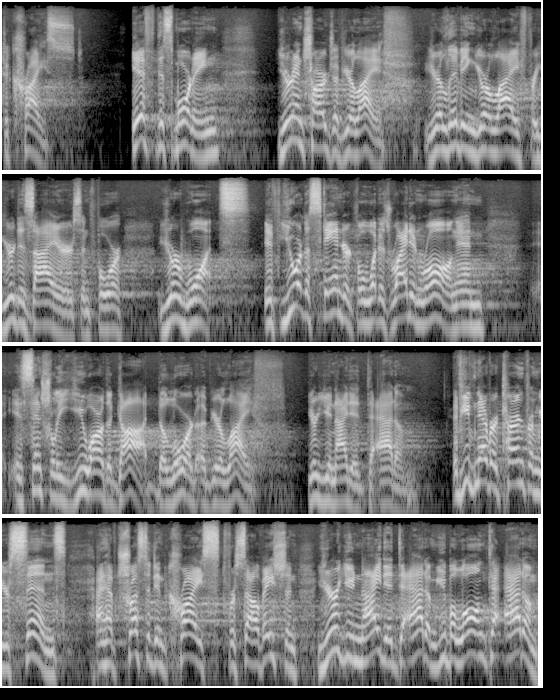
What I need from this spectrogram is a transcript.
to Christ? If this morning you're in charge of your life, you're living your life for your desires and for your wants, if you are the standard for what is right and wrong, and essentially you are the God, the Lord of your life, you're united to Adam. If you've never turned from your sins and have trusted in Christ for salvation, you're united to Adam. You belong to Adam.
